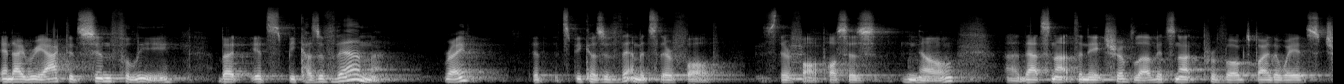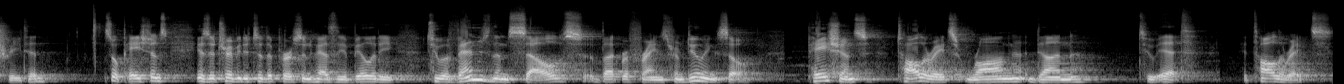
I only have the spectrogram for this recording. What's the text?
and I reacted sinfully, but it's because of them, right? It's because of them. It's their fault. It's their fault. Paul says, no, uh, that's not the nature of love. It's not provoked by the way it's treated. So, patience is attributed to the person who has the ability to avenge themselves but refrains from doing so. Patience tolerates wrong done to it, it tolerates.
